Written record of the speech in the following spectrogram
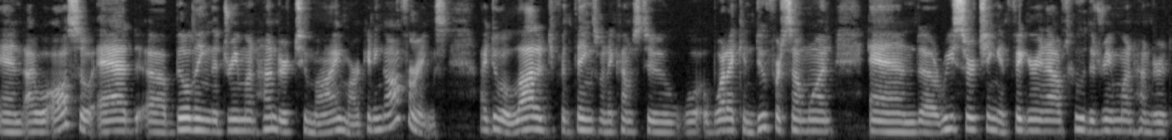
And I will also add uh, Building the Dream 100 to my marketing offerings. I do a lot of different things when it comes to w- what I can do for someone and uh, researching and figuring out who the Dream 100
